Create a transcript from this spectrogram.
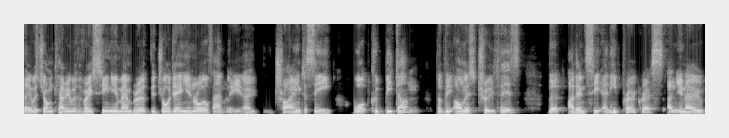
There was John Kerry with a very senior member of the Jordanian royal family, you know, trying to see what could be done. But the honest truth is that I don't see any progress. And, you know,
